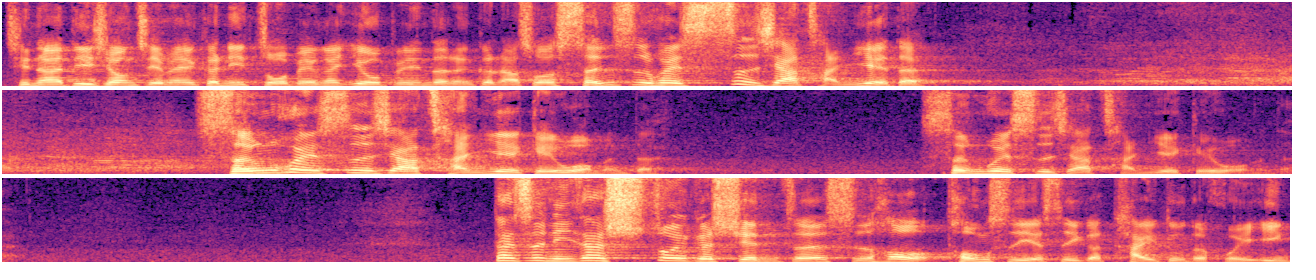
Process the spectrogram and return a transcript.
亲爱的弟兄姐妹，跟你左边跟右边的人跟他说，神是会赐下产业的。神会赐下产业给我们的，神会赐下产业给我们的。但是你在做一个选择时候，同时也是一个态度的回应。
